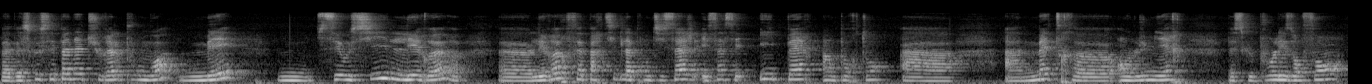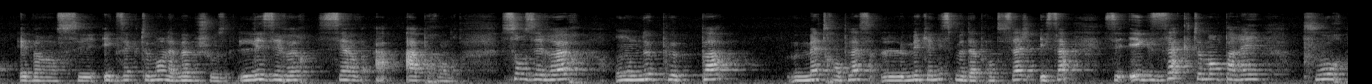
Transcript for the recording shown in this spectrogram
bah, parce que c'est pas naturel pour moi, mais mm, c'est aussi l'erreur. L'erreur fait partie de l'apprentissage et ça c'est hyper important à, mettre en lumière parce que pour les enfants, eh ben, c'est exactement la même chose. Les erreurs servent à apprendre. Sans erreur, on ne peut pas mettre en place le mécanisme d'apprentissage et ça c'est exactement pareil pour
